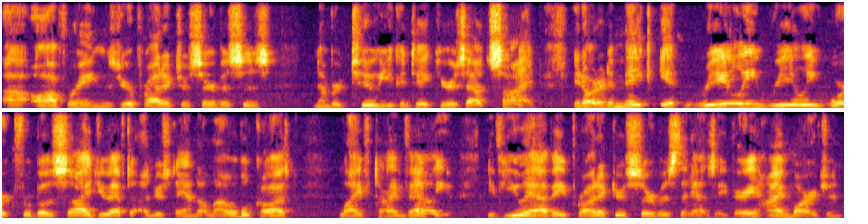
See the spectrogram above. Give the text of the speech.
uh, offerings, your products or services. Number two, you can take yours outside. In order to make it really, really work for both sides, you have to understand allowable cost, lifetime value. If you have a product or service that has a very high margin,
